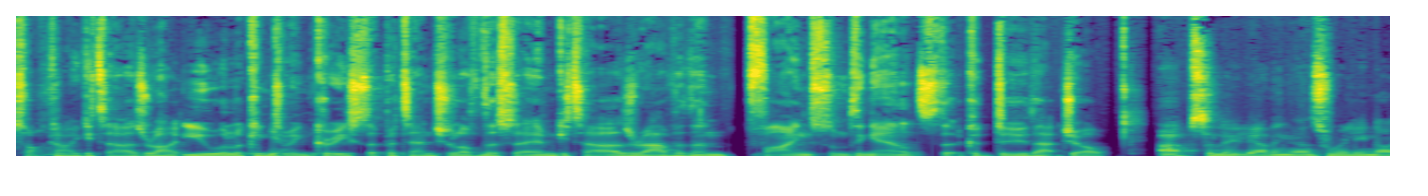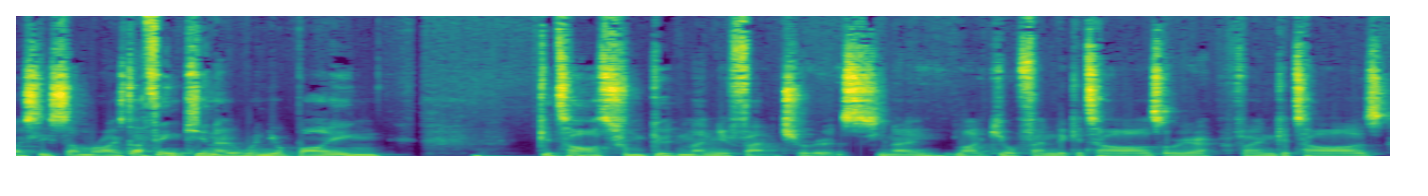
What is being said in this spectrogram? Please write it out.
Tokai guitars, right? You were looking yeah. to increase the potential of the same guitars rather than find something else that could do that job. Absolutely. I think that's really nicely summarized. I think, you know, when you're buying guitars from good manufacturers, you know, like your Fender guitars or your Epiphone guitars,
